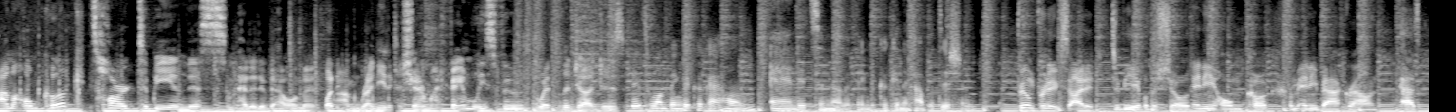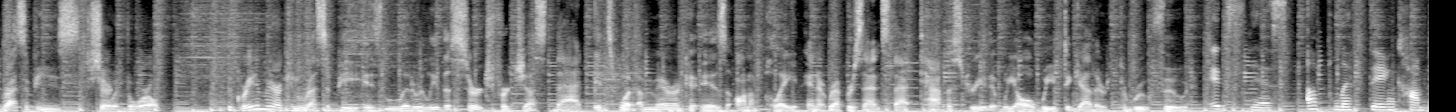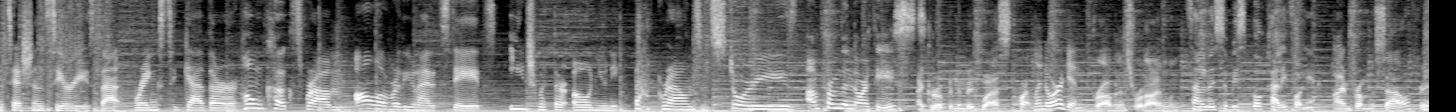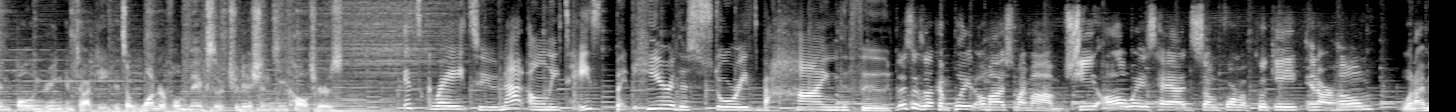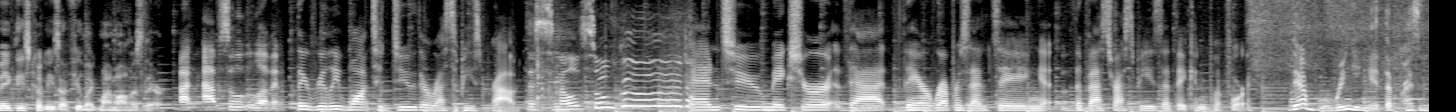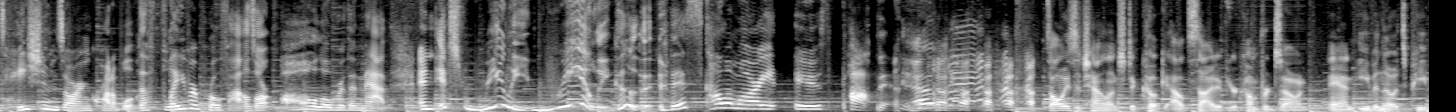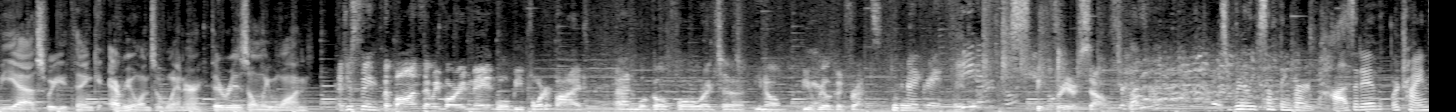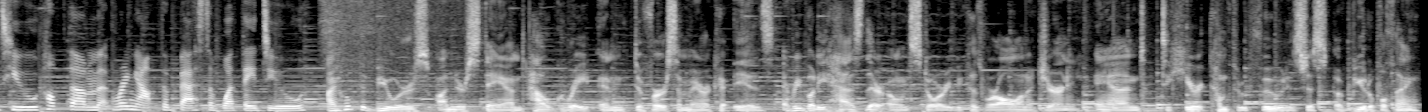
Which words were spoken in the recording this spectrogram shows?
I'm a home cook. It's hard to be in this competitive element, but I'm ready to share my family's food with the judges. It's one thing to cook at home, and it's another thing to cook in a competition. Feeling pretty excited to be able to show any home cook from any background has recipes to share with the world. The Great American Recipe is literally the search for just that. It's what America is on a plate, and it represents that tapestry that we all weave together through food. It's this uplifting competition series that brings together home cooks from all over the United States, each with their own unique backgrounds and stories. I'm from the Northeast. I grew up in the Midwest. Portland, Oregon. Providence, Rhode Island. San Luis Obispo, California. I'm from the South in Bowling Green, Kentucky. It's a wonderful mix of traditions and cultures. It's great to not only taste, but hear the stories behind the food. This is a complete homage to my mom. She always had some form of cookie in our home. When I make these cookies, I feel like my mom is there. I absolutely love it. They really want to do their recipes proud. This smells so good. And to make sure that they're representing the best recipes that they can put forth. They're bringing it. The presentations are incredible. The flavor profiles are all over the map. And it's really, really good. This calamari is popping. It's always a challenge to cook outside of your comfort zone. And even though it's PBS, where you think everyone's a winner, there is only one. I just think the bonds that we've already made will be fortified and we'll go forward to, you know, be real good friends. I agree. Speak for yourself. It's really something very positive. We're trying to help them bring out the best of what they do. I hope that viewers understand how great and diverse America is. Everybody has their own story because we're all on a journey, and to hear it come through food is just a beautiful thing.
